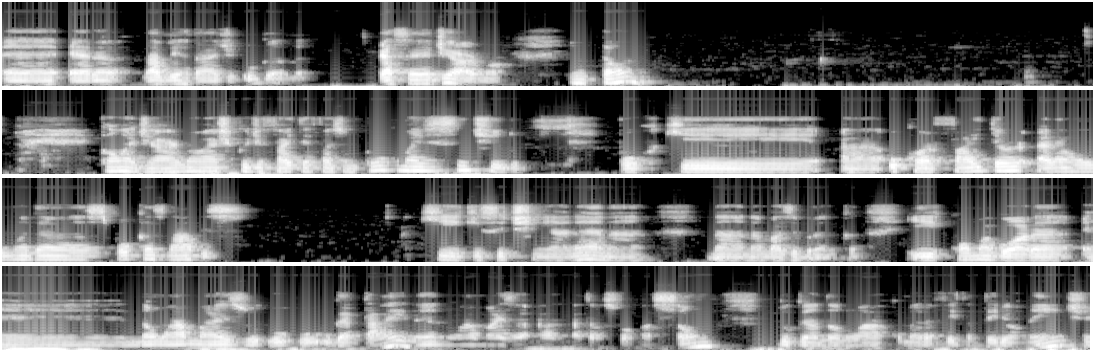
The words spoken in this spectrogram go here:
é, era, na verdade, o Gundam. Essa é de Armor. Então, com a de Armor, eu acho que o de Fighter faz um pouco mais de sentido, porque o Core Fighter era uma das poucas naves que, que se tinha né, na, na, na, base branca. E como agora é, não há mais o, o, o Gatai, né, não há mais a, a, transformação do Gundam no ar como era feita anteriormente,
